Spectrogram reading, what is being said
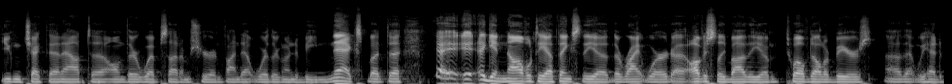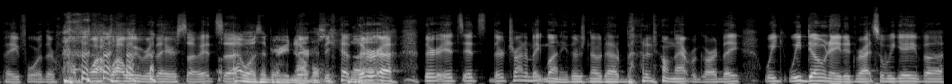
you can check that out uh, on their website, I'm sure, and find out where they're going to be next. But uh, yeah, i again, novelty I think's the uh, the right word. Uh, obviously, by the uh, twelve dollar beers uh, that we had to pay for there while, while we were there, so it's uh, That wasn't very they're- novel. Yeah, they're uh, they're it's it's they're trying to make money. There's no doubt about it on that regard. They we we donated right, so we gave uh,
